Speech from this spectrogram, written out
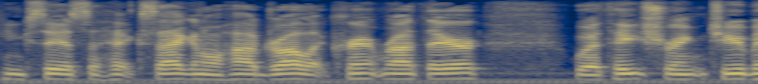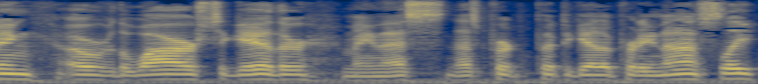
you can see it's a hexagonal hydraulic crimp right there with heat shrink tubing over the wires together. I mean, that's that's put, put together pretty nicely.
